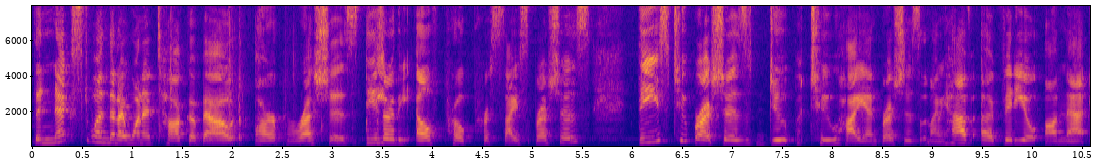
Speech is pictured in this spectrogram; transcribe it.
The next one that i want to talk about are brushes. These are the elf pro precise brushes. These two brushes dupe two high-end brushes and i have a video on that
